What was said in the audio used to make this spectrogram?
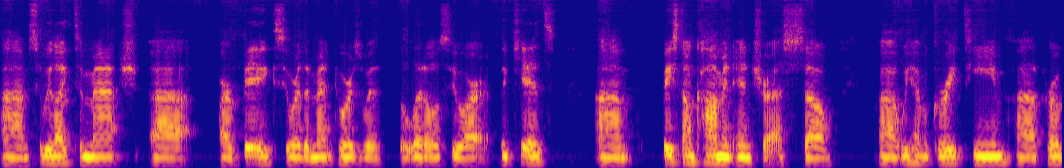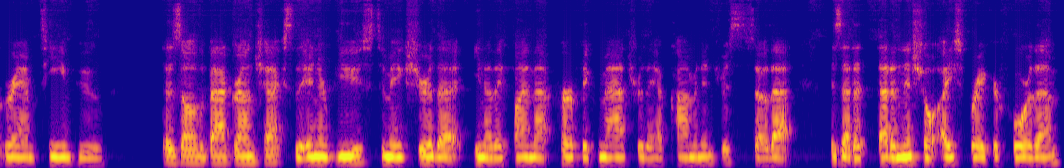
Um, so we like to match uh, our bigs, who are the mentors, with the littles, who are the kids, um, based on common interests. So uh, we have a great team, uh, program team, who does all the background checks, the interviews to make sure that you know they find that perfect match where they have common interests. So that is that a, that initial icebreaker for them.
